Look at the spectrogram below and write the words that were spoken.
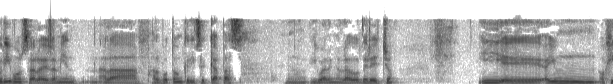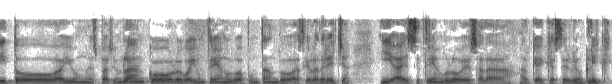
acudimos a la herramienta, al botón que dice capas, igual en el lado derecho, y eh, hay un ojito, hay un espacio en blanco, luego hay un triángulo apuntando hacia la derecha, y a ese triángulo es al que hay que hacerle un clic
